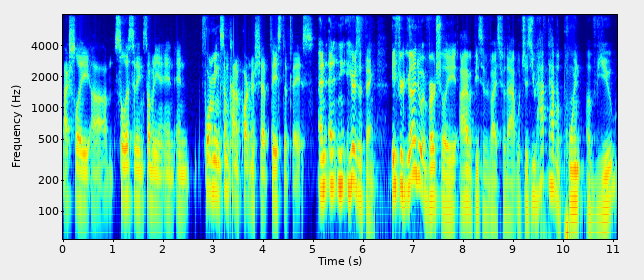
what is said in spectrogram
actually um, soliciting somebody and, and forming some kind of partnership face to face. And and here's the thing: if you're going to do it virtually, I have a piece of advice for that, which is you have to have a point of view,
